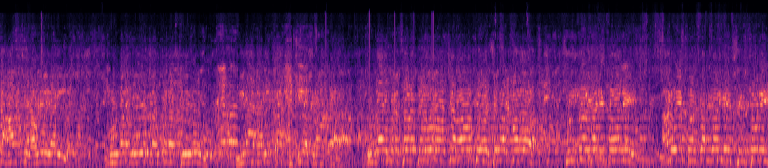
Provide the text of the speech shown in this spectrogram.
सहा वरती धावलेली गाडी. मोबाईल देव प्रसन्न देऊ. या गाडीचा द्वितीय क्रमांकाला उदय प्रसन्न देवर यांच्या नावाचे रशिबाद सुंदर गाडी पळाली. आरोही पंकज गाडगे शिरसोनी.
